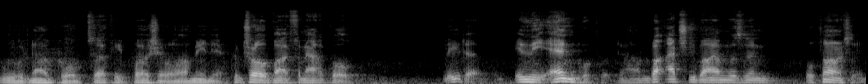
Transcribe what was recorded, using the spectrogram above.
we would now call Turkey, Persia, or Armenia, controlled by a fanatical leader. In the end, were put down, but actually by a Muslim authority.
